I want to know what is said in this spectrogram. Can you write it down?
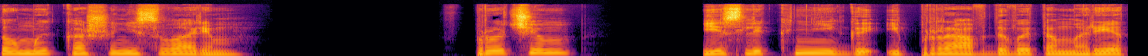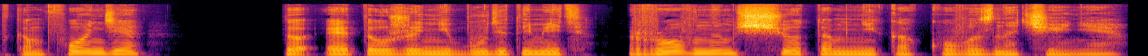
то мы каши не сварим. Впрочем, если книга и правда в этом редком фонде, то это уже не будет иметь ровным счетом никакого значения.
